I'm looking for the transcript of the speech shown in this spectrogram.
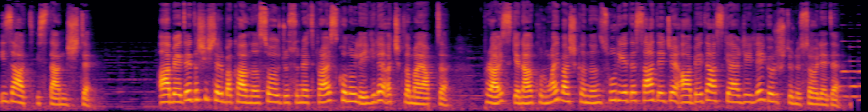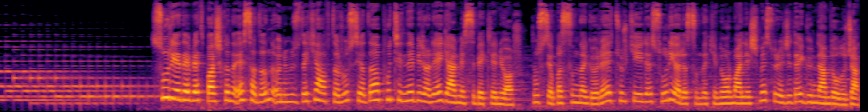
izahat istenmişti. ABD Dışişleri Bakanlığı Sözcüsü Ned Price konuyla ilgili açıklama yaptı. Price, Genelkurmay Başkanı'nın Suriye'de sadece ABD askerliğiyle görüştüğünü söyledi. Suriye Devlet Başkanı Esad'ın önümüzdeki hafta Rusya'da Putin'le bir araya gelmesi bekleniyor. Rusya basınına göre Türkiye ile Suriye arasındaki normalleşme süreci de gündemde olacak.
